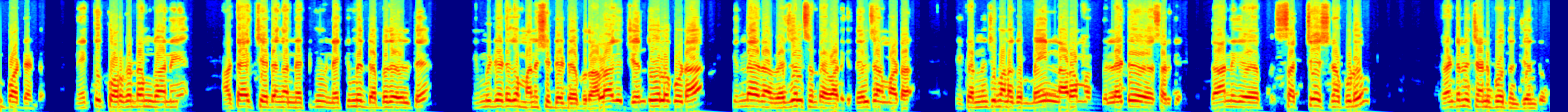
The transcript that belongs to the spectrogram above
ఇంపార్టెంట్ నెక్ కొరకటం కానీ అటాక్ చేయడం కానీ నెక్ నెక్ మీద దెబ్బ తగిలితే ఇమ్మీడియట్గా మనిషి డెడ్ అయిపోతుంది అలాగే జంతువులు కూడా కింద వెజల్స్ ఉంటాయి. వాటికి తెలుసు అనమాట ఇక్కడ నుంచి మనకు మెయిన్ నరం బ్లడ్ సరికి దాన్ని సచ్ చేసినప్పుడు వెంటనే చనిపోతుంది జంతువు.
